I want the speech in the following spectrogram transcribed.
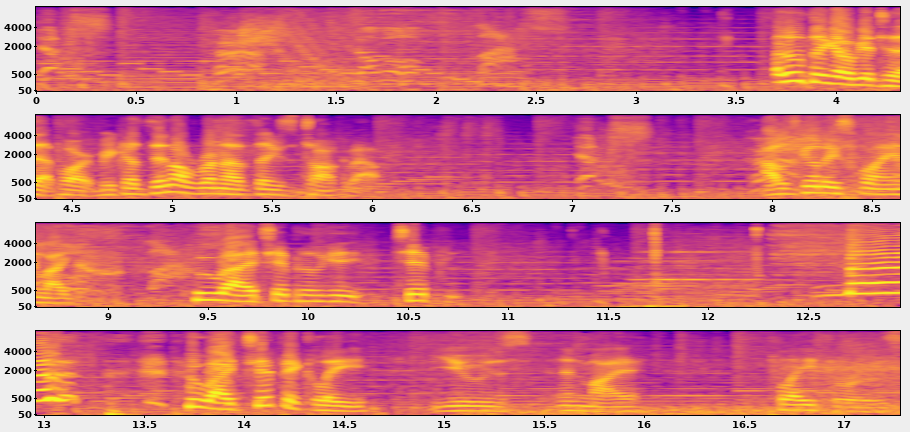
Yes. Double slash. I don't think I'll get to that part because then I'll run out of things to talk about. I was gonna explain like who I typically tip who I typically use in my playthroughs.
